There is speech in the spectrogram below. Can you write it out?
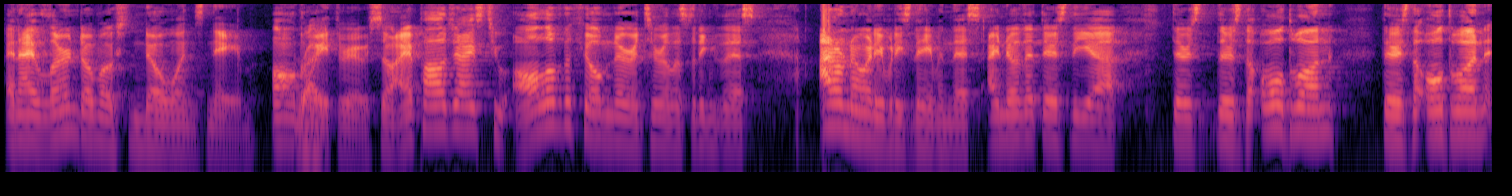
and I learned almost no one's name all the way through. So I apologize to all of the film nerds who are listening to this. I don't know anybody's name in this. I know that there's the uh, there's there's the old one. There's the old one,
